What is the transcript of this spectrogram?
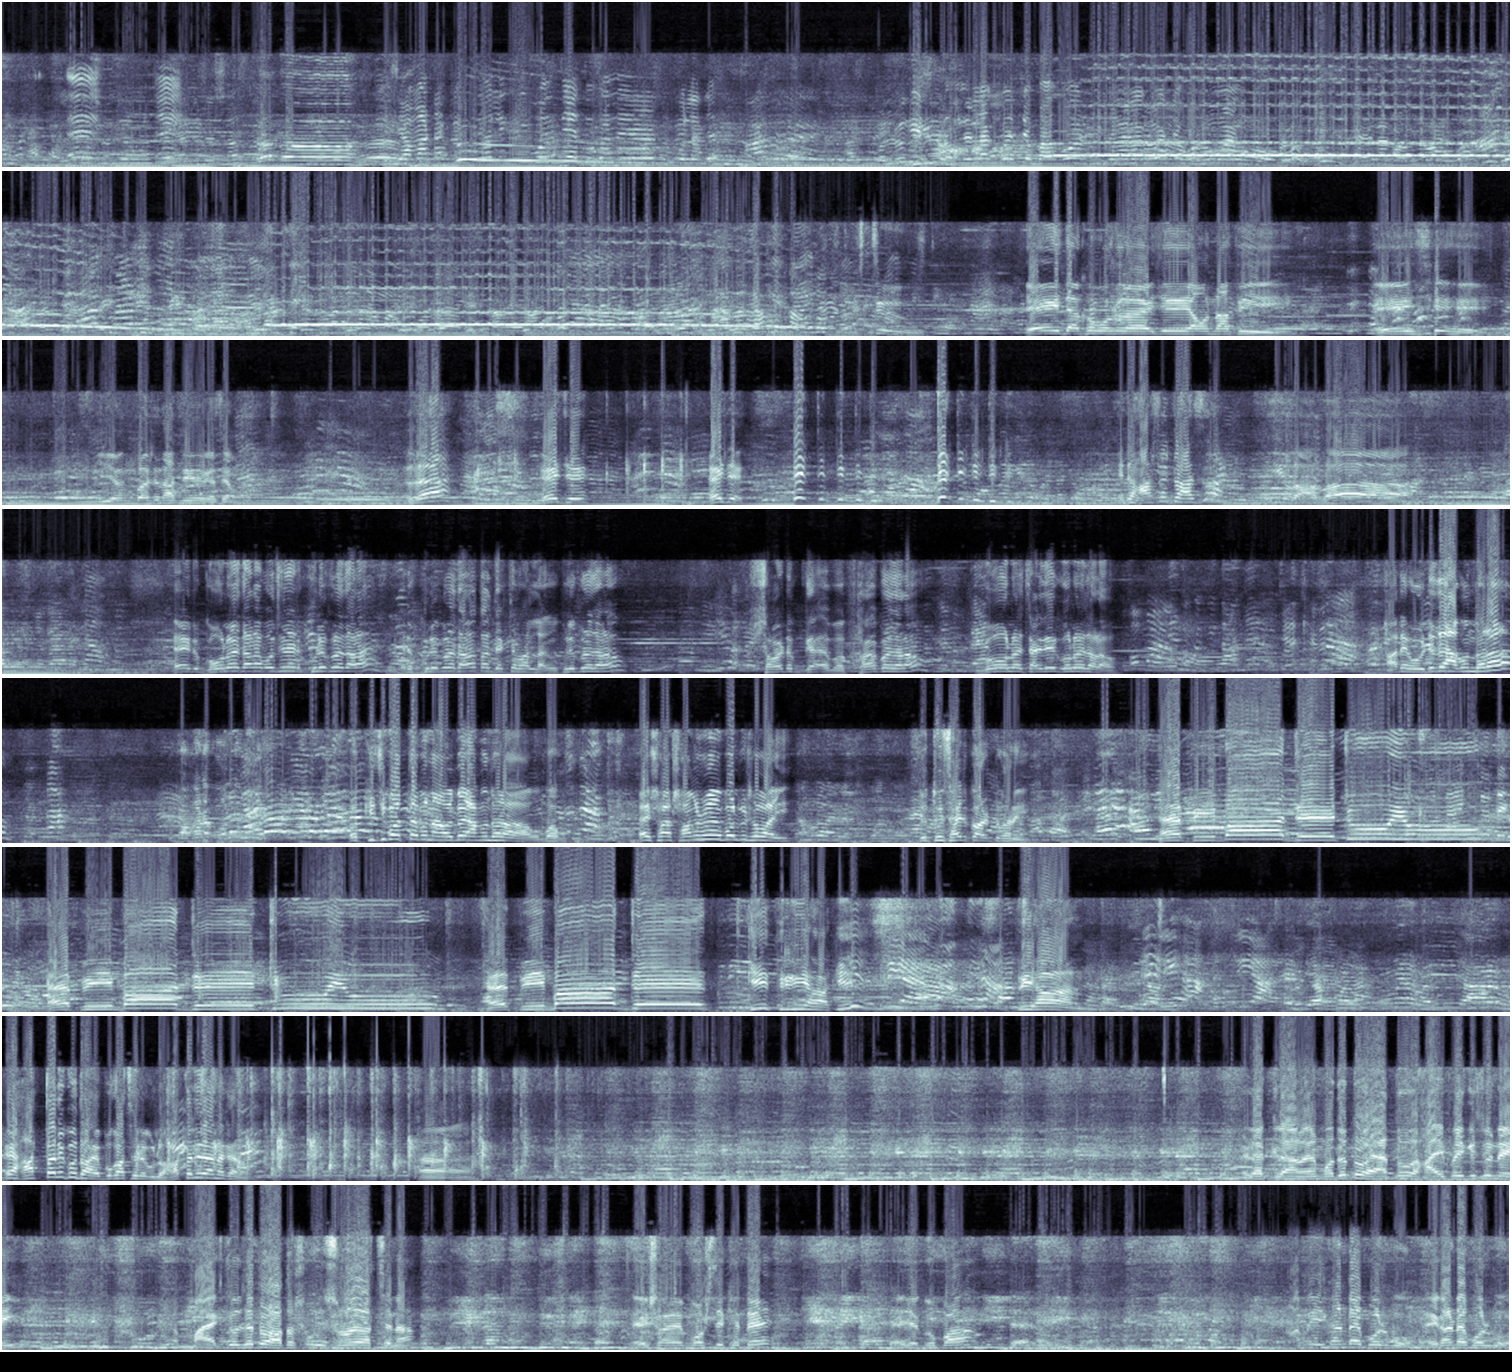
জামাটা কি বলতে দোকানে বলে দে বলবি কি লাগবে এই দেখো বন্ধুরা এই যে আমার নাতি। এই যে ইয়ং বয়সে নাতি হয়ে গেছে আমার। দাদা এই যে এই যে। একটু হাসো একটু হাসো। ই বাবা। এই একটু গোল হয়ে দাঁড়া বলছি না খুলে খুলে দাঁড়া একটু খুলে খুলে দাঁড়াও তাহলে দেখতে ভালো লাগবে। খুলে খুলে দাঁড়াও। সবাই একটু ফাঁকা করে দাঁড়াও। গোল হয়ে চারিদিকে গোল হয়ে দাঁড়াও। আরে ওইটাতে আগুন ধরা ও, কিছু করতে হবে না, ওই আগুন ধরা এই সঙ্গে সঙ্গে বলবি সবাই। তুই তুই সাইড কর একটুখানি। Happy birthday to you happy birthday to you happy birthday কি ত্রিনিহা কি? ত্রিহান। এ, হাততালি কোথায়, বোকা ছেলেগুলো? হাততালি দেয় না কেন? হ্যাঁ। এটা গ্রামের মধ্যে তো এত হাইফাই কিছু নেই। মাইক চলছে তো, অত শোনা যাচ্ছে না। এই সময় বসছি খেতে। এই যে গোপা। আমি এইখানটায় বসবো এখানটায় বসবো।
